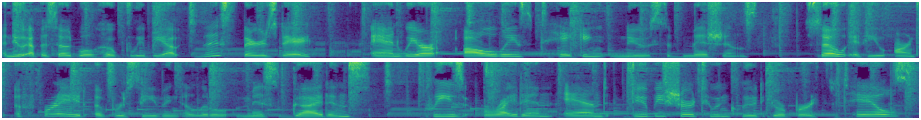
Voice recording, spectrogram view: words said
A new episode will hopefully be out this Thursday, and we are always taking new submissions. So if you aren't afraid of receiving a little misguidance, please write in and do be sure to include your birth details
